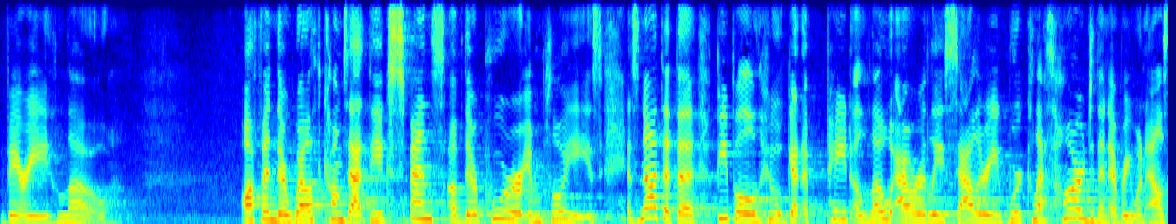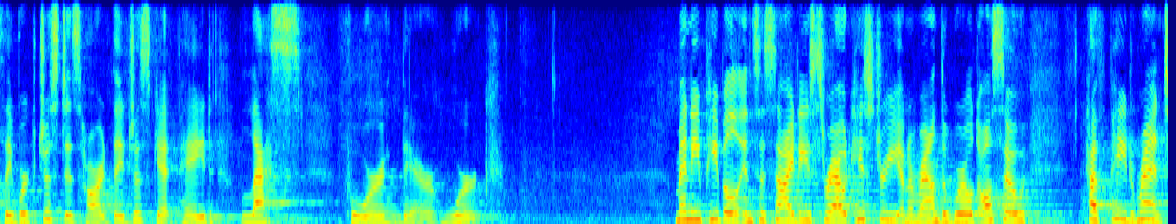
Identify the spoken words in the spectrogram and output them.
very low. Often their wealth comes at the expense of their poorer employees. It's not that the people who get paid a low hourly salary work less hard than everyone else, they work just as hard, they just get paid less for their work. Many people in societies throughout history and around the world also have paid rent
